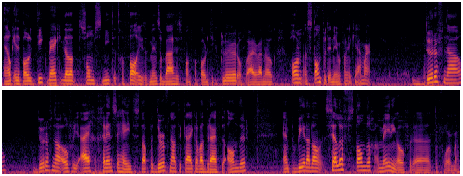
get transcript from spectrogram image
En ook in de politiek merk ik dat dat soms niet het geval is. Dat mensen op basis van, van politieke kleur of waar, dan ook gewoon een standpunt innemen. Van ik, ja, maar durf nou, durf nou over je eigen grenzen heen te stappen. Durf nou te kijken wat drijft de ander. En probeer daar dan zelfstandig een mening over eh, te vormen.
